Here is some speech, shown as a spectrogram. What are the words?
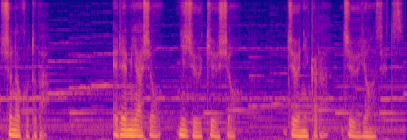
主の言葉、エレミア書29章12から14節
